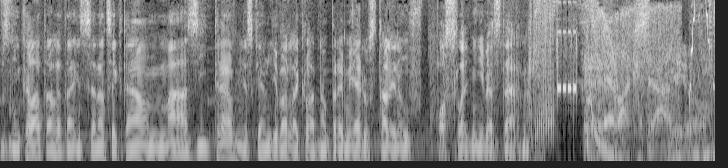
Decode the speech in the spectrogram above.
vznikala tahle ta inscenace, která má zítra v Městském divadle Kladno premiéru Stalinův poslední western. Relax Radio.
